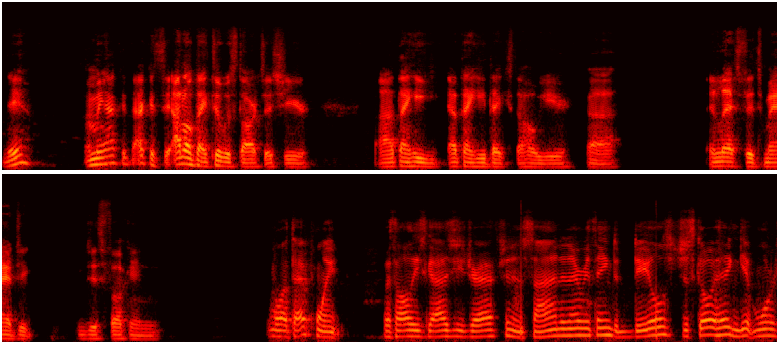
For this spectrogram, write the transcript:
Yeah, I mean, I could, I could see. I don't think Tua starts this year. I think he, I think he takes the whole year, uh, unless Fitzmagic just fucking. Well, at that point, with all these guys you drafted and signed and everything to deals, just go ahead and get more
